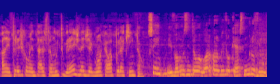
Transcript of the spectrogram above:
A leitura de comentários está muito grande, né, Diego? Vamos acabar por aqui então. Sim, e vamos então agora para o Livrocast número 20.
